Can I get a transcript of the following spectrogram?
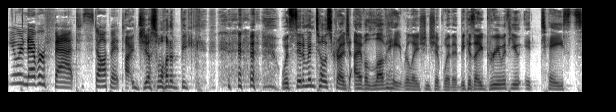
You were never fat. Stop it. I just want to be with cinnamon toast crunch. I have a love hate relationship with it because I agree with you. It tastes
